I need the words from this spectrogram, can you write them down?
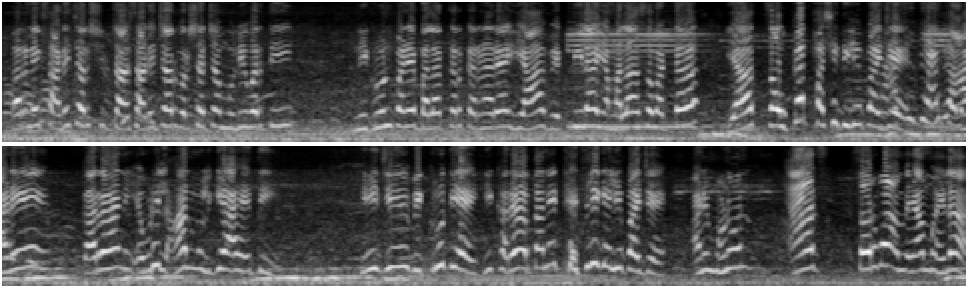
कारण एक साडेचार चा- साडेचार वर्षाच्या मुलीवरती निगृणपणे करणाऱ्या या व्यक्तीला या- मला असं वाटतं या चौकात फाशी दिली पाहिजे. आणि कारण एवढी लहान मुलगी आहे ती ही जी विकृती आहे ही खऱ्या अर्थाने ठेचली गेली पाहिजे. आणि म्हणून आज सर्व या महिला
